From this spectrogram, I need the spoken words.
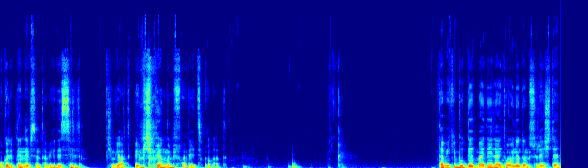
O kliplerin hepsini tabii ki de sildim. Çünkü artık benim için bir anlam ifade etmiyorlardı. Tabii ki bu Dead by Daylight'ı oynadığım süreçte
